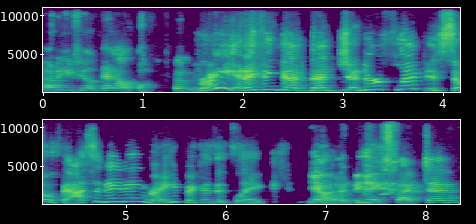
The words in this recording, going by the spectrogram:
how do you feel now? right and i think that that gender flip is so fascinating right because it's like yeah, yeah what they expected.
